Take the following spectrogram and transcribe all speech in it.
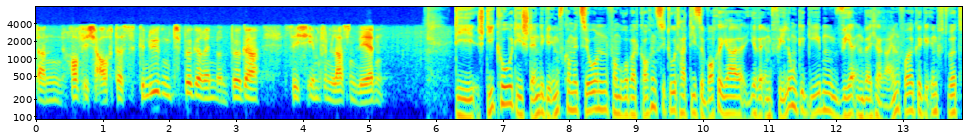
dann hoffe ich auch, dass genügend Bürgerinnen und Bürger sich impfen lassen werden. Die STIKO, die Ständige Impfkommission vom Robert Koch Institut, hat diese Woche ja ihre Empfehlung gegeben, wer in welcher Reihenfolge geimpft wird.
